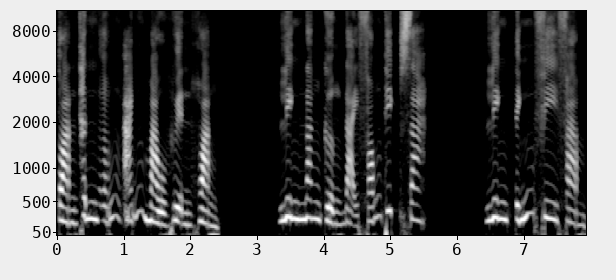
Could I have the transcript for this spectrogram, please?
Toàn thân ấm ánh màu huyền hoàng. Linh năng cường đại phóng thích ra. Linh tính phi phàm.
